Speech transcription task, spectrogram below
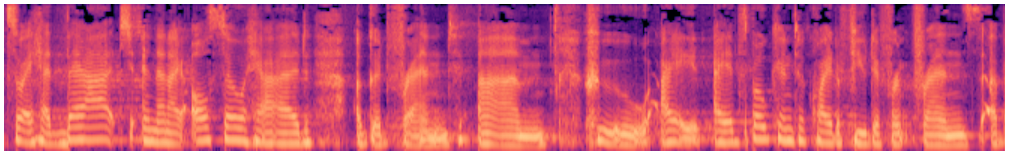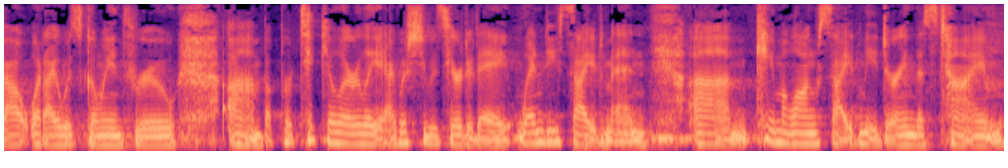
So I had that, and then I also had a good friend um, who I I had spoken to quite a few different friends about what I was going through, um, but particularly, I wish she was here today. Wendy Seidman um, came alongside me during this time.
